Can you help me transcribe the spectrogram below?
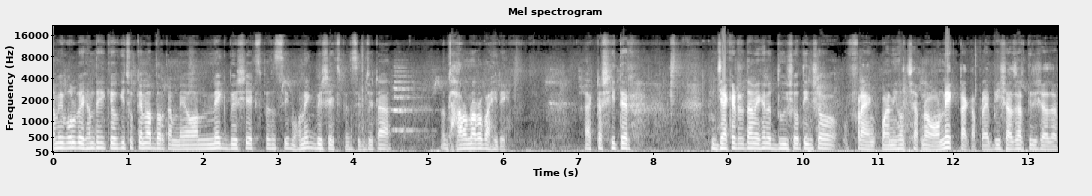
আমি বলব এখান থেকে কেউ কিছু কেনার দরকার নেই। অনেক বেশি এক্সপেন্সিভ অনেক বেশি এক্সপেন্সিভ যেটা ধারণারও বাহিরে। একটা শীতের জ্যাকেটের দাম এখানে দুইশো, তিনশো ফ্র্যাঙ্ক। মানে হচ্ছে আপনার অনেক টাকা, প্রায় বিশ হাজার, তিরিশ হাজার।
